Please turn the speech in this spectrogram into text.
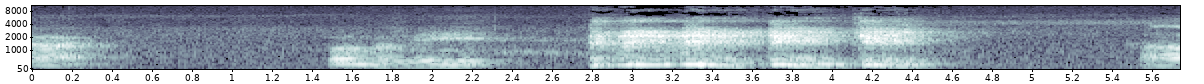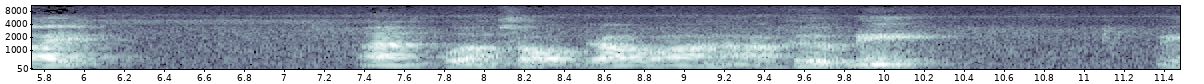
ได้เพราะมันมีกาย การกว้างศอกยาวาหนาคืบนี้ มี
